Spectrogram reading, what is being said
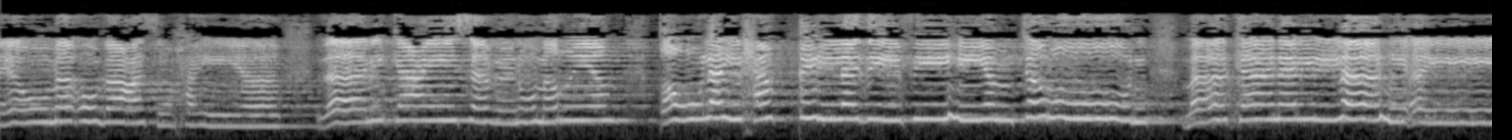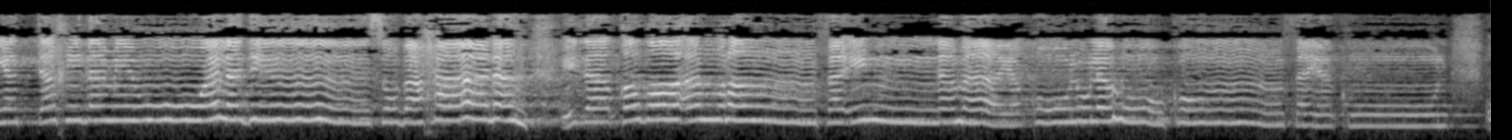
ويوم أبعث حيا. ذلك عيسى ابن مريم. قول الحق الذي فيه يمترون. ما كان لله أن يتخذ من ولد سبحانه. إذا قضى أمرا فإنما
